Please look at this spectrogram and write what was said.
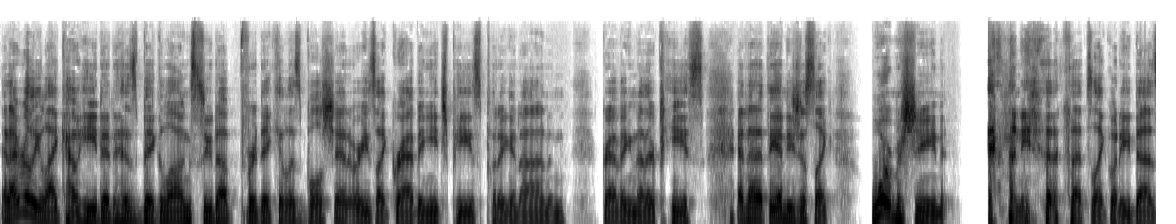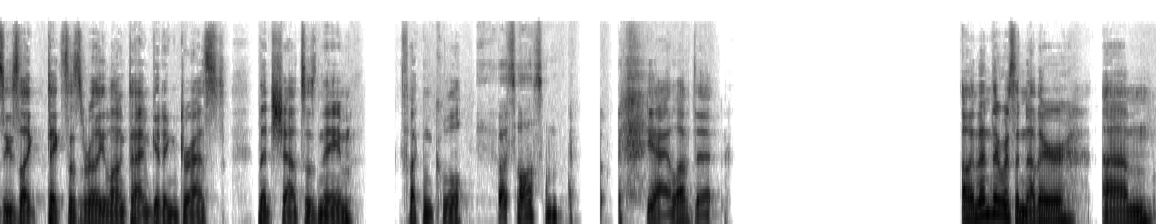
and I really like how he did his big long suit up ridiculous bullshit where he's like grabbing each piece, putting it on, and grabbing another piece, and then at the end he's just like War Machine, And then he that's like what he does. He's like takes this really long time getting dressed, then shouts his name. Fucking cool. That's awesome. Yeah, I loved it. Oh, and then there was another um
